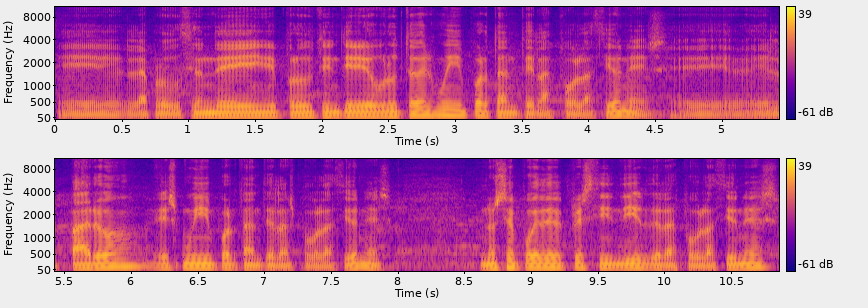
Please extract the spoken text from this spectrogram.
Eh, la producción de Producto Interior Bruto es muy importante en las poblaciones. Eh, el paro es muy importante en las poblaciones. No se puede prescindir de las poblaciones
